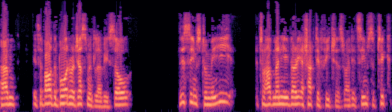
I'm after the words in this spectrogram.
Um, it's about the border adjustment levy. So this seems to me to have many very attractive features, right? It seems to tick,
